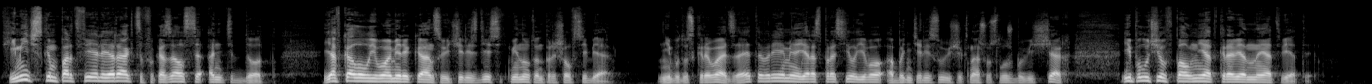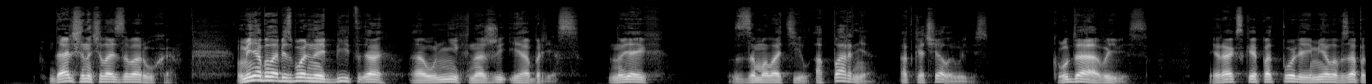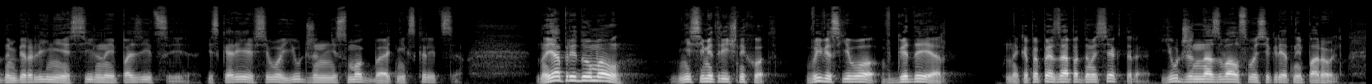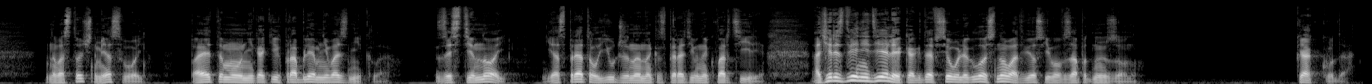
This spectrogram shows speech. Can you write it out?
В химическом портфеле иракцев оказался антидот. Я вколол его американцу, и через 10 минут он пришел в себя. Не буду скрывать, за это время я расспросил его об интересующих нашу службу вещах и получил вполне откровенные ответы. Дальше началась заваруха. У меня была бейсбольная бита, а у них ножи и обрез. Но я их замолотил, а парня откачал и вывез. Куда вывез? Иракское подполье имело в Западном Берлине сильные позиции, и, скорее всего, Юджин не смог бы от них скрыться. Но я придумал несимметричный ход. Вывез его в ГДР. На КПП западного сектора Юджин назвал свой секретный пароль. На восточном я свой. Поэтому никаких проблем не возникло. За стеной я спрятал Юджина на конспиративной квартире, а через две недели, когда все улеглось, снова отвез его в западную зону. Как куда?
